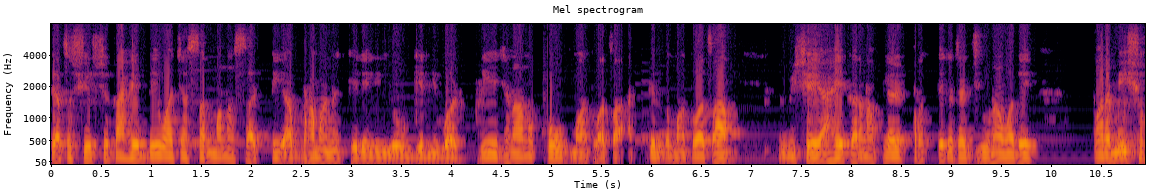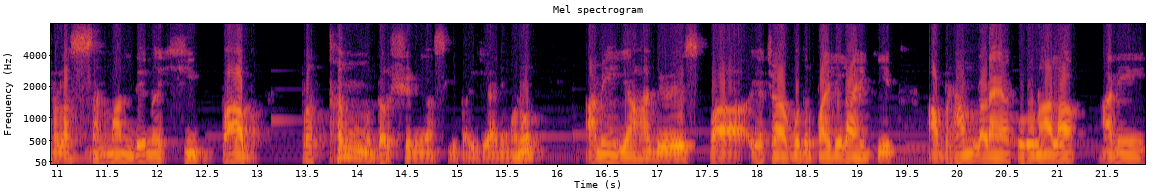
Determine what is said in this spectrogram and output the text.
त्याचं शीर्षक आहे देवाच्या सन्मानासाठी अब्रामानं केलेली योग्य निवड. प्रियजनानो खूप महत्त्वाचा अत्यंत महत्त्वाचा विषय आहे कारण आपल्या प्रत्येकाच्या जीवनामध्ये परमेश्वराला सन्मान देणं ही बाब प्रथम दर्शनी असली पाहिजे. आणि म्हणून आम्ही या वेळेस पा- याच्या अगोदर पाहिलेलं आहे की अब्राम लढाया करून आला आणि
